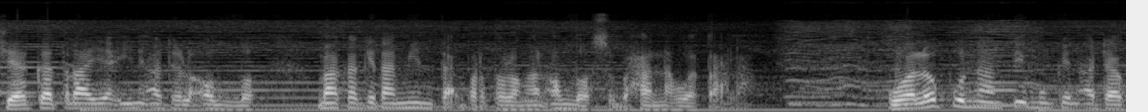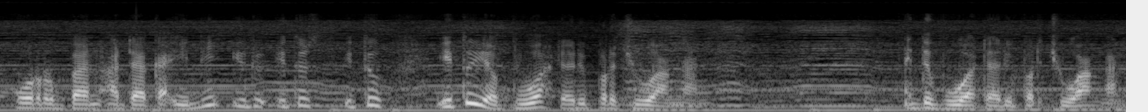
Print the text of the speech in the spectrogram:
jagat raya ini adalah Allah. Maka kita minta pertolongan Allah Subhanahu wa taala. Walaupun nanti mungkin ada korban, adakah ini itu itu itu itu ya buah dari perjuangan. Itu buah dari perjuangan.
